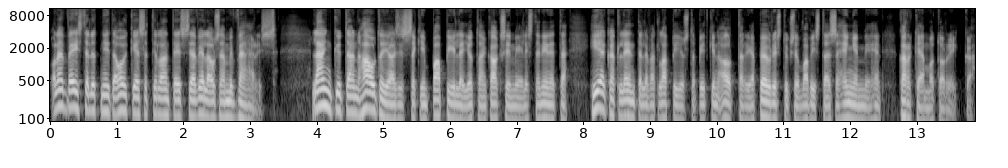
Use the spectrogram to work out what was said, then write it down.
Olen veistellyt niitä oikeassa tilanteissa ja vielä useammin väärissä. Länkytän hautajaisissakin papille jotain kaksimielistä niin, että hiekat lentelevät lapiosta pitkin alttaria pöyristyksen vavistaessa hengenmiehen karkean motoriikkaa.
